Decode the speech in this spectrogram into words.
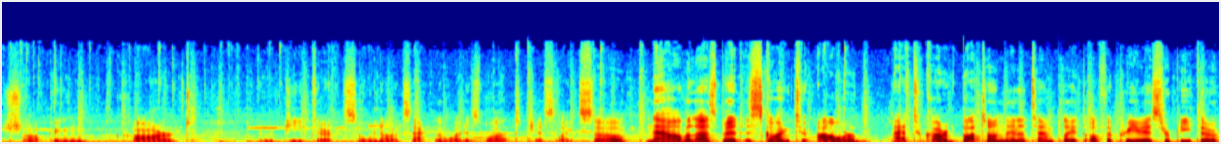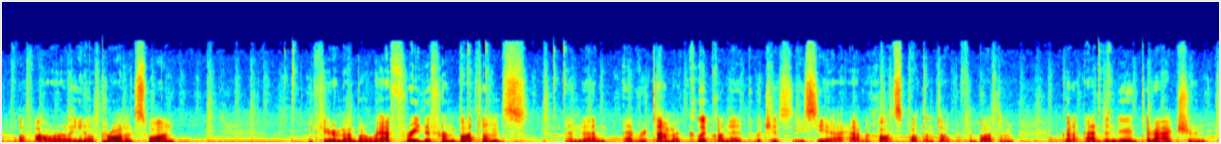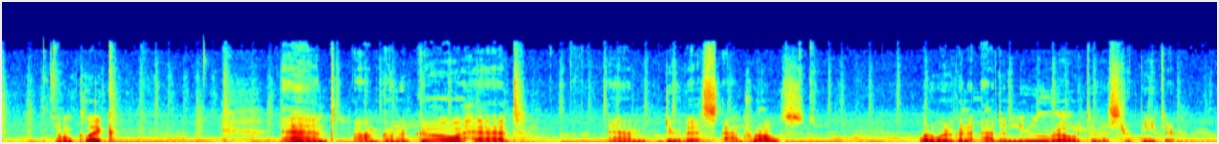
shopping cart repeater. So we know exactly what is what just like so. Now the last bit is going to our add to cart button in a template of a previous repeater of our you know products one. If you remember we have three different buttons and then every time I click on it which is you see I have a hotspot on top of the button gonna add the new interaction on click. And I'm gonna go ahead and do this add rows where we're gonna add a new row to this repeater.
